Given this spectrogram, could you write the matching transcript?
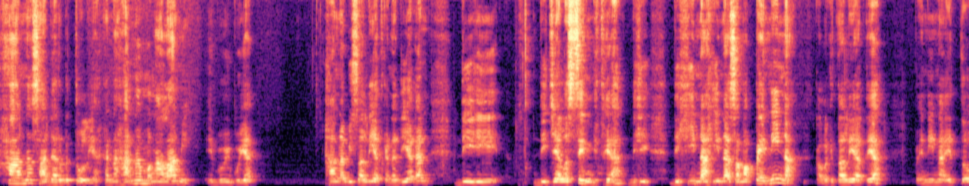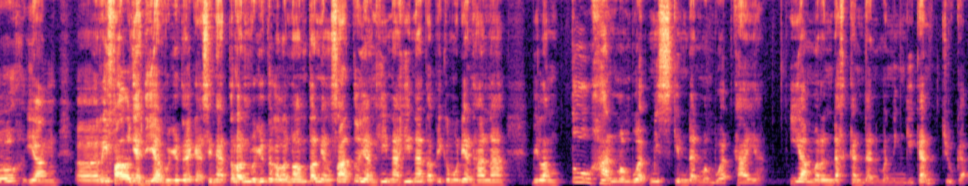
Hana sadar betul ya, karena Hana mengalami, ibu-ibu ya. Hana bisa lihat karena dia kan di di jealousin gitu ya, di dihina-hina sama Penina. Kalau kita lihat ya, Penina itu yang uh, rivalnya dia begitu ya kayak sinetron begitu kalau nonton yang satu yang hina-hina tapi kemudian Hana bilang Tuhan membuat miskin dan membuat kaya. Ia merendahkan dan meninggikan juga.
